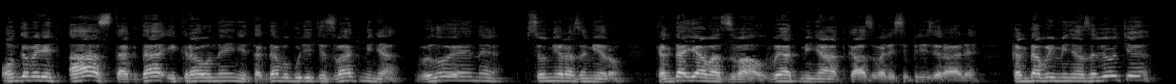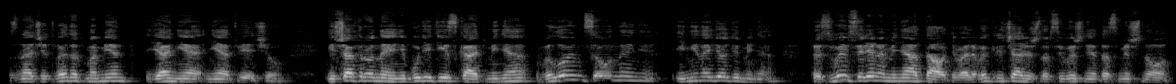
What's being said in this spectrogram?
он говорит, ас, тогда и краунени, тогда вы будете звать меня, вылоэне, все мера за меру. Когда я вас звал, вы от меня отказывались и презирали. Когда вы меня зовете, значит в этот момент я не, не отвечу. И шахронени будете искать меня, вы лоимся унени, и не найдете меня. То есть вы все время меня отталкивали, вы кричали, что Всевышний это смешно,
